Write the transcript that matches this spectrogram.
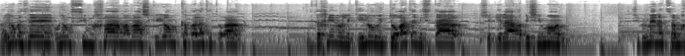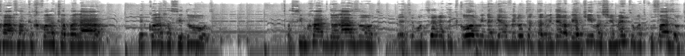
היום הזה הוא יום שמחה ממש כיום קבלת התורה. זכינו לגילוי תורת הנסתר שגילה רבי שמעון, שממנה צמחה אחר כך כל הקבלה וכל החסידות. השמחה הגדולה הזאת בעצם עוצרת את כל מנהגי אבלות על תלמידי רבי עקיבא שמתו בתקופה הזאת.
